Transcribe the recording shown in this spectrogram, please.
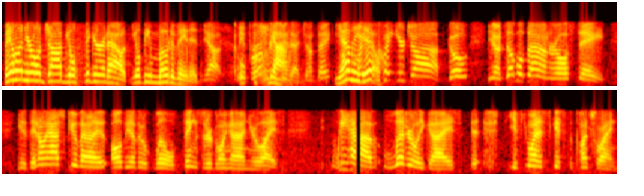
bail on your old job, you'll figure it out. You'll be motivated. Yeah, I mean brokers yeah. do that, don't they? Yeah, they quit, do. Quit your job. Go. You know, double down on real estate you know, they don't ask you about all the other little things that are going on in your life. We have literally, guys, if you want to get to the punchline,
